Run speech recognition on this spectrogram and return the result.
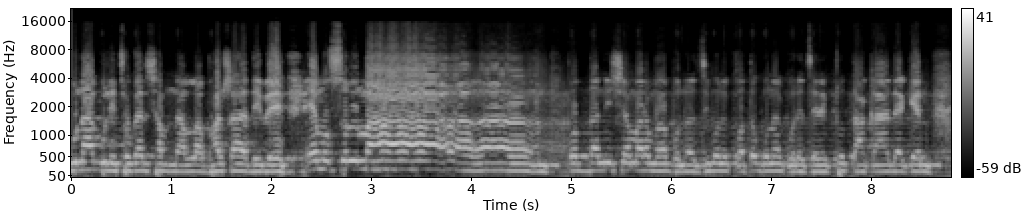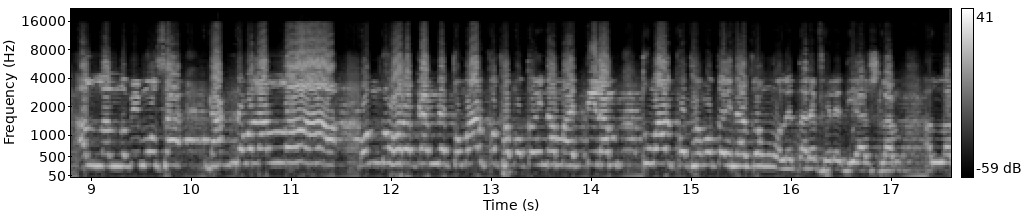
গুনাহগুলি চোখের সামনে আল্লাহ ভাষা দেবে। এ মুসলমান! পদ্মা নিশে আমার মা বোনের জীবনে কত গুনাহ করেছেন একটু তাকায় দেখেন। আল্লাহ নবী মুসা ডাকতে বলে, আল্লাহ, বন্ধু হলো কেমনে? তোমার কথা মতোই না মাইর দিলাম, তোমার কথা মতোই না জঙ্গলে তারে ফেলে দিয়ে আসলাম। আল্লাহ,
